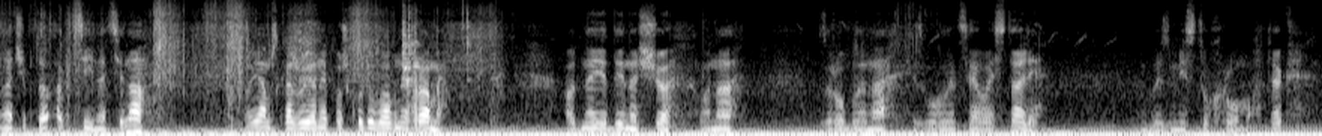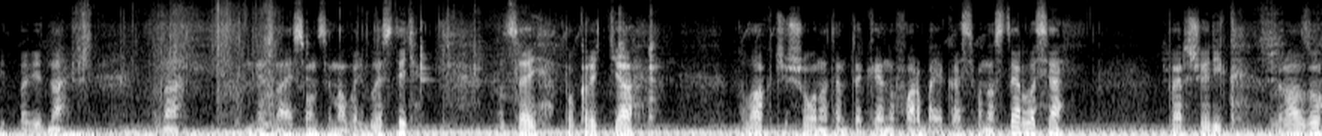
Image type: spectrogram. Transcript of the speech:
Начебто акційна ціна. Ну я вам скажу, я не пошкодував ні грами. Одне єдине, що вона зроблена із вуглецевої сталі без місту хрому. Так, відповідно, вона, не знаю, сонце, мабуть, блистить. Оцей покриття, лак чи що воно там таке, ну фарба якась, вона стерлася. Перший рік зразу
